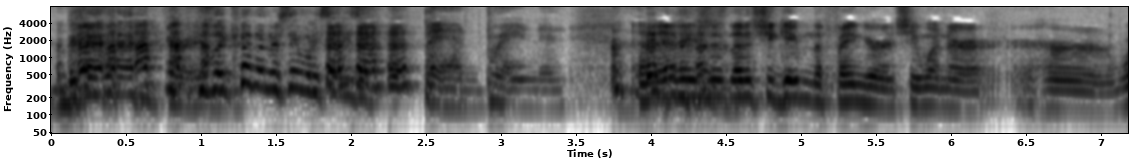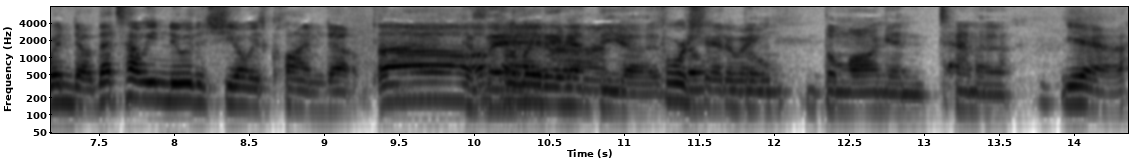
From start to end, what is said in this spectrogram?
because i couldn't understand what he said he's like bad braden and then he's just then she gave him the finger and she went in her her window that's how he knew that she always climbed up Oh, Because okay. they, later they had on. the, uh, Foreshadowing. The, the, the long antenna yeah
